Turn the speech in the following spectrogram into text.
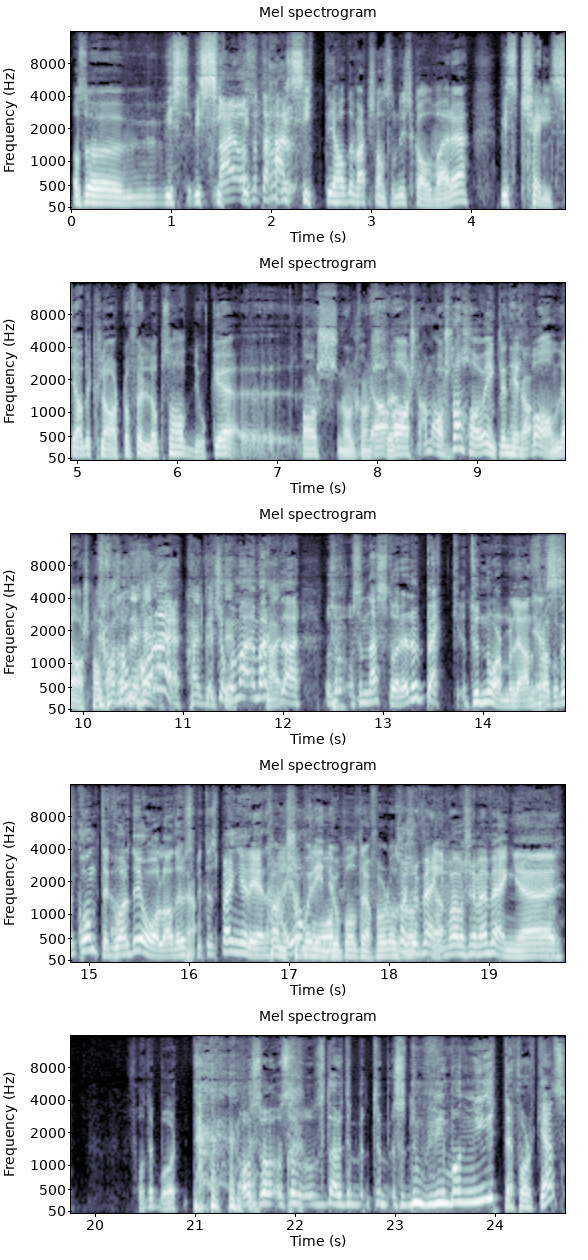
Altså, hvis, hvis, City, Nei, altså, her- hvis City hadde vært sånn som de skal være, hvis Chelsea hadde klart å følge opp, så hadde jo ikke uh... Arsenal, kanskje. ja, Arsenal, men Arsenal har jo egentlig en helt Ja. vanlig Arsenal-sesong. det- Har det! Helt Det merker Nei. der. Og så, neste år er det back to normal igjen, for Yes. da kommer Conte, Guardiola, det spyttes penger inn. Kanskje Hei. Mourinho på Old Trafford. Kanskje Wenger, ja. hva skjer med Wenger? Få det bort. og så, så, så, så, vi må nyte, folkens.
